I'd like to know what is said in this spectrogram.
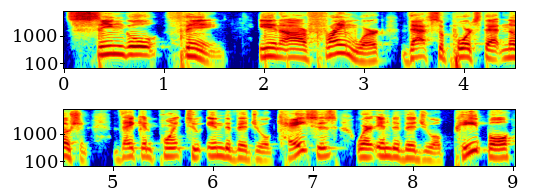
single thing in our framework that supports that notion. They can point to individual cases where individual people,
